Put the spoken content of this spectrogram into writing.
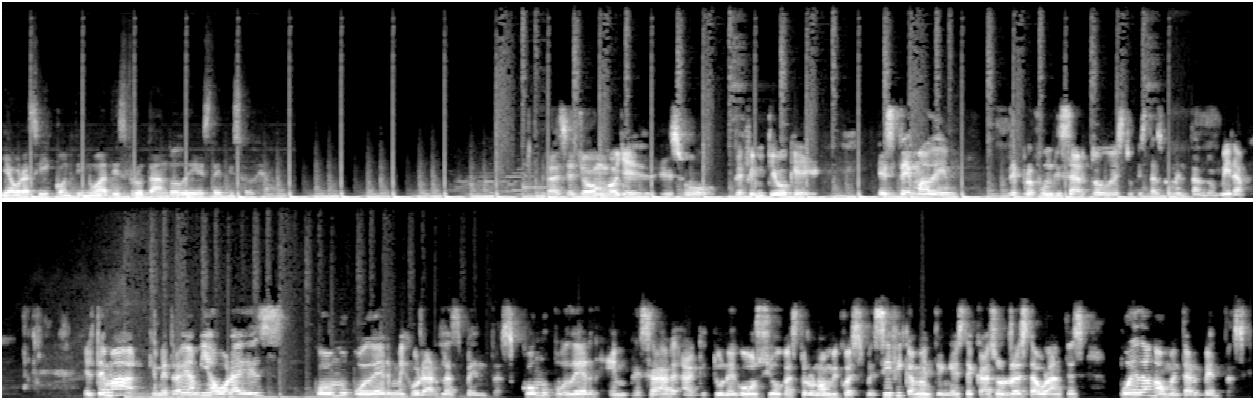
Y ahora sí, continúa disfrutando de este episodio. Gracias John. Oye, eso definitivo que es tema de, profundizar todo esto que estás comentando. Mira, el tema que me trae a mí ahora es cómo poder mejorar las ventas, cómo poder empezar a que tu negocio gastronómico, específicamente en este caso restaurantes, puedan aumentar ventas.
